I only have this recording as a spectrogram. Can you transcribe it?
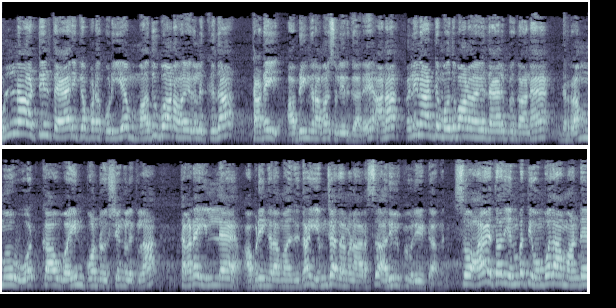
உள்நாட்டில் தயாரிக்கப்படக்கூடிய மதுபான வகைகளுக்கு தான் தடை அப்படிங்கிற மாதிரி சொல்லியிருக்காரு. ஆனா வெளிநாட்டு மதுபான வகை தயாரிப்புக்கான ரம்மு ஓட்கா ஒயின் போன்ற விஷயங்களுக்கெல்லாம் தடை இல்ல அப்படிங்கிற மாதிரி தான் எம்ஜிஆர் தலைமையான அரசு அறிவிப்பு வெளியிட்டாங்க. சோ ஆயிரத்தி தொள்ளாயிரத்தி எண்பத்தி ஒன்பதாம் ஆண்டு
